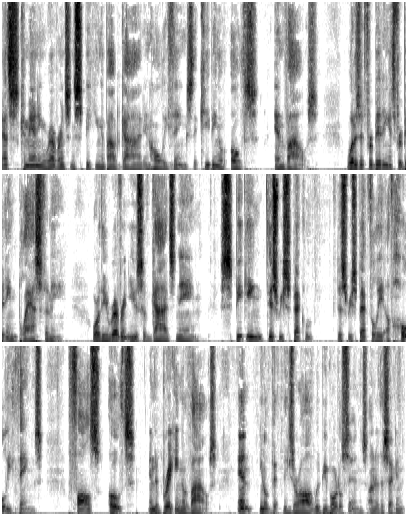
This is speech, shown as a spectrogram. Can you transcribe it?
That's commanding reverence and speaking about God in holy things, the keeping of oaths and vows. What is it forbidding? It's forbidding blasphemy or the irreverent use of God's name, speaking disrespect, disrespectfully of holy things, false oaths, and the breaking of vows. And, you know, th- these are all would be mortal sins under the second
